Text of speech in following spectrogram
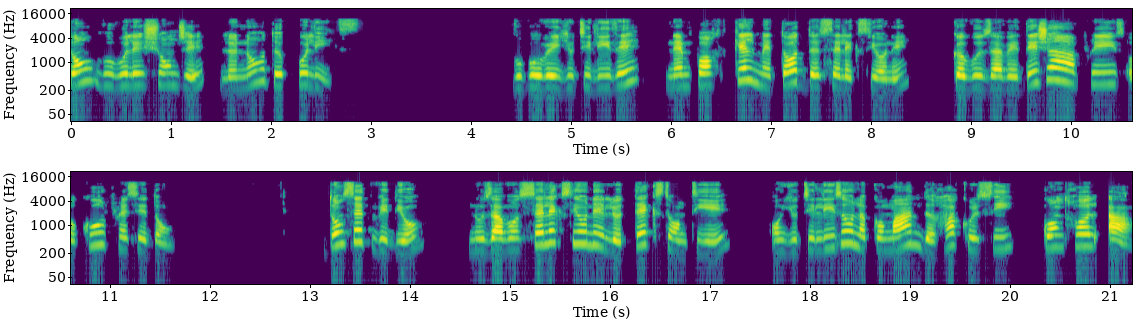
dont vous voulez changer le nom de police. Vous pouvez utiliser n'importe quelle méthode de sélectionner que vous avez déjà apprise au cours précédent. Dans cette vidéo, nous avons sélectionné le texte entier en utilisant la commande de raccourci CTRL A.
